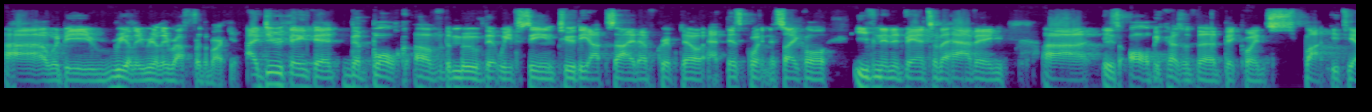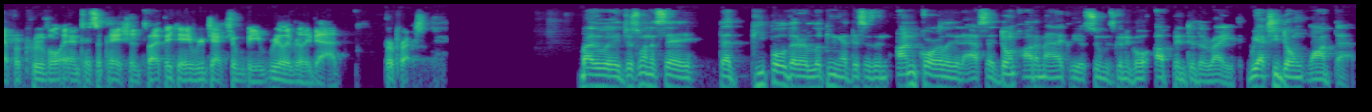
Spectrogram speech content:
uh, would be really really rough for the market. I do think that the bulk of the move that we've seen to the upside of crypto at this point in the cycle even in advance of the halving uh, is all because of the bitcoin spot etf approval anticipation. So i think a rejection would be really really bad for price. By the way, just want to say that people that are looking at this as an uncorrelated asset don't automatically assume it's going to go up into the right. We actually don't want that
